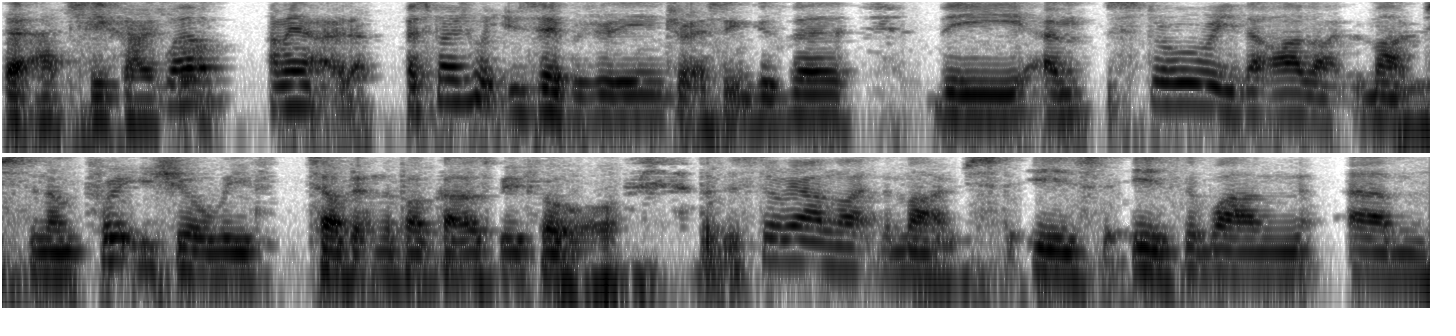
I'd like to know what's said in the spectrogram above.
that actually goes wrong. Well, I mean, I, I suppose what you said was really interesting because the the um, story that I like the most, and I'm pretty sure we've told it on the podcast before, but the story I like the most is is the one um,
